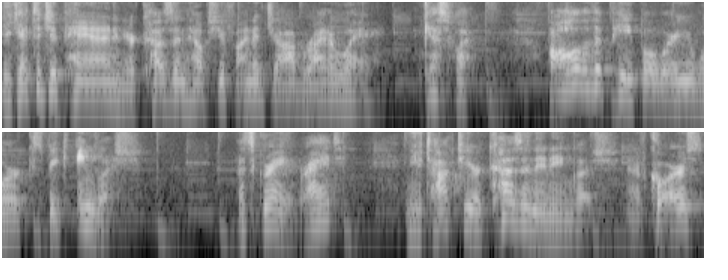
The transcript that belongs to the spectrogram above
you get to Japan and your cousin helps you find a job right away. And guess what? All of the people where you work speak English. That's great, right? And you talk to your cousin in English. And of course,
